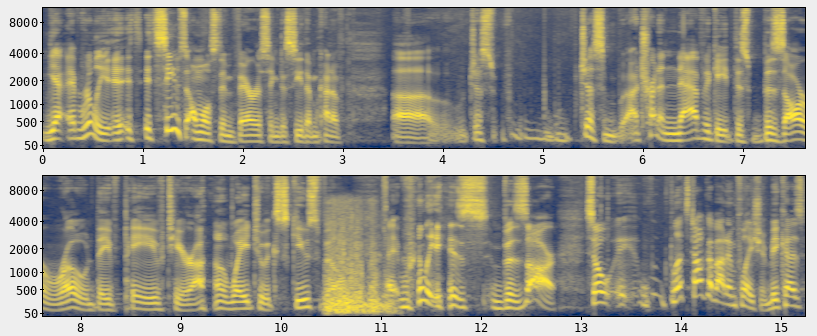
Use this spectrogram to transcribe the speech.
Yeah, it really it, it seems almost embarrassing to see them kind of uh, just just I try to navigate this bizarre road they've paved here on the way to Excuseville. It really is bizarre. So uh, let's talk about inflation because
